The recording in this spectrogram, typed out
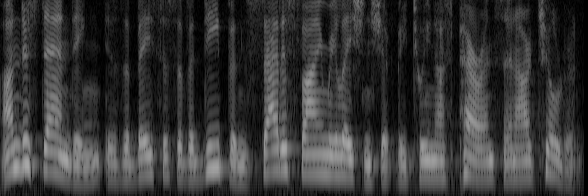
Understanding is the basis of a deep and satisfying relationship between us parents and our children.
